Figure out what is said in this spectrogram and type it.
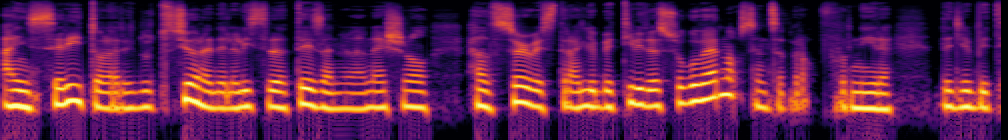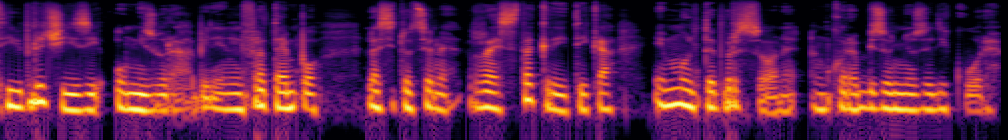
ha inserito la riduzione delle liste d'attesa nella National Health Service tra gli obiettivi del suo governo, senza però fornire degli obiettivi precisi o misurabili. Nel frattempo la situazione resta critica e molte persone ancora bisognose di cure.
